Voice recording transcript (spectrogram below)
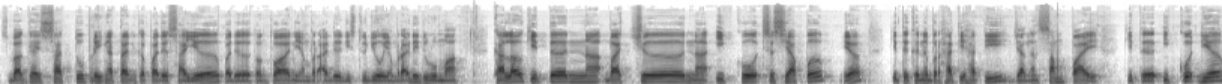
sebagai satu peringatan kepada saya pada tuan-tuan yang berada di studio yang berada di rumah. Kalau kita nak baca nak ikut sesiapa ya kita kena berhati-hati. Jangan sampai kita ikut dia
